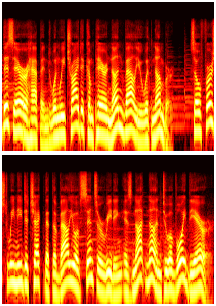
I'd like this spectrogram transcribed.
This error happened when we try to compare none value with number. So first we need to check that the value of sensor reading is not none to avoid the error.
